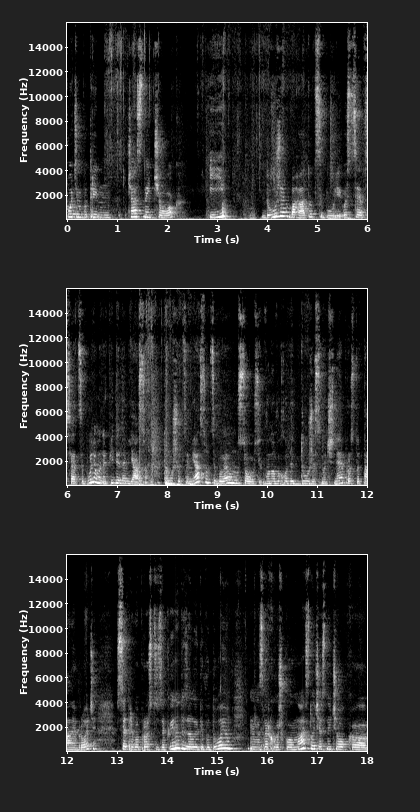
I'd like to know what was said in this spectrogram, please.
Потім потрібен часничок і дуже багато цибулі. Ось це вся цибуля, вона піде на м'ясо. Тому що це м'ясо у цибулевому соусі. Воно виходить дуже смачне, просто тане в роті. Все треба просто закинути, залити водою, зверху важкого масла, часничок, е,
